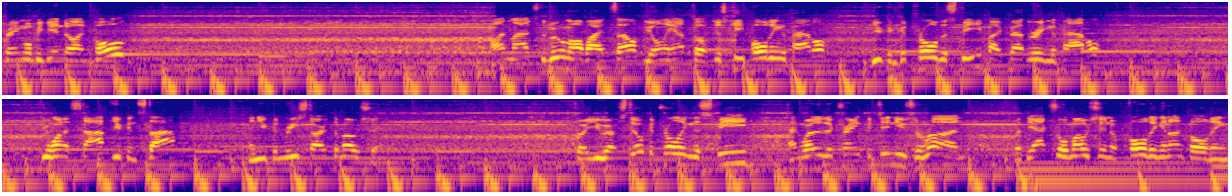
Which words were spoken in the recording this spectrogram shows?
crane will begin to unfold. Unlatch the boom all by itself. You only have to just keep holding the paddle you can control the speed by feathering the paddle. If you want to stop, you can stop and you can restart the motion. So you are still controlling the speed and whether the crane continues to run, but the actual motion of folding and unfolding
